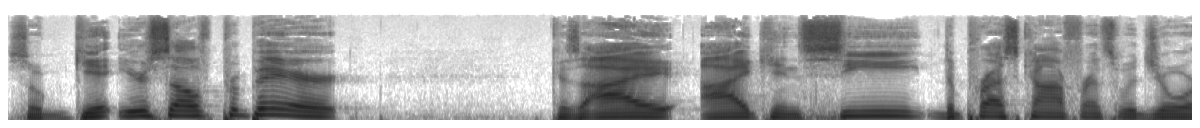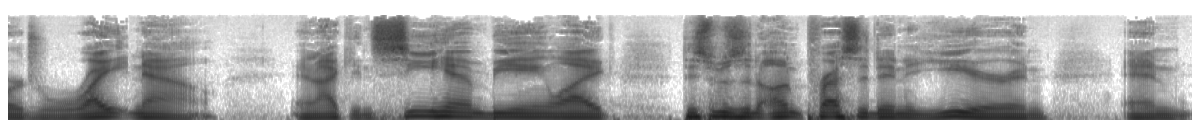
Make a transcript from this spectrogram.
So get yourself prepared because I I can see the press conference with George right now and I can see him being like, "This was an unprecedented year, and and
